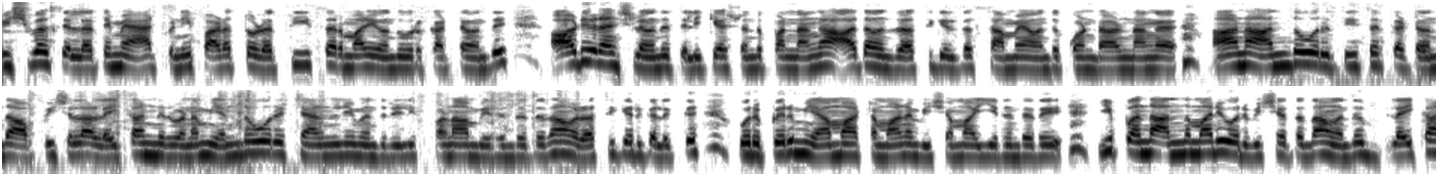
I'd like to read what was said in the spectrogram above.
விஷுவல்ஸ் எல்லாத்தையுமே ஆட் பண்ணி படத்தோட டீசர் மாதிரி வந்து ஒரு கட்டை வந்து ஆடியோ லான்ச்சில் வந்து டெலிகாஸ்ட் வந்து பண்ணாங்க. அதை வந்து ரசிகர்கள் செம்மையாக வந்து கொண்டாடினாங்க. ஆனால் அந்த ஒரு டீசர் கட்டை வந்து அஃபிஷியலாக லைக்கான் நிறுவனம் எந்த ஒரு சேனல்லையும் வந்து ரிலீஸ் பண்ணாமல் இருந்தது தான் ரசிகர்களுக்கு ஒரு பெரும் ஏமாற்றமான விஷயமா இருந்தது. இப்போ வந்து அந்த மாதிரி ஒரு விஷயத்தை தான் வந்து லைக்கா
